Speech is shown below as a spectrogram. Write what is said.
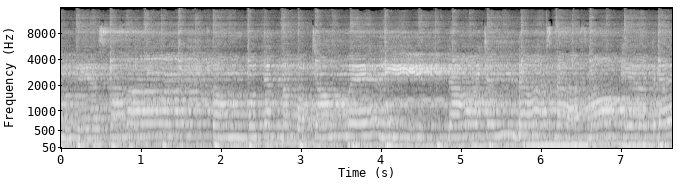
ន្តេសាតំពុទ្ធណាត់បបចំវេលាដោយចិនដាស្ដាស្មោភ័ក្ដី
